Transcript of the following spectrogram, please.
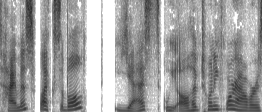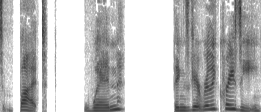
time is flexible. Yes, we all have 24 hours, but when things get really crazy,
